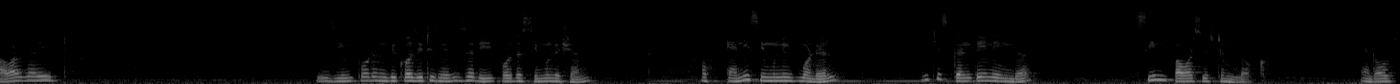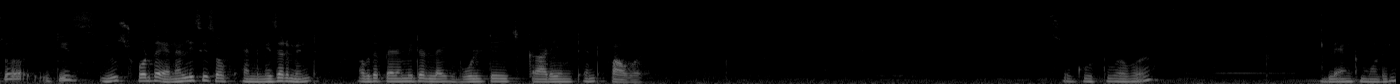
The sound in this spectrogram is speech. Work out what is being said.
powergui is important because it is necessary for the simulation of any Simulink model which is containing the sim power system block. And also it is used for the analysis of and measurement of the parameter like voltage current and power. So go to our blank model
